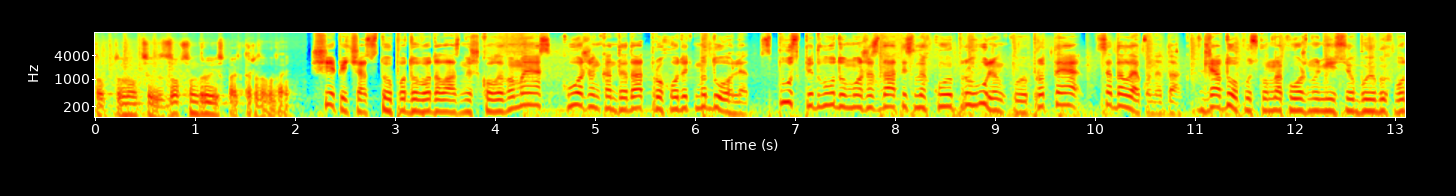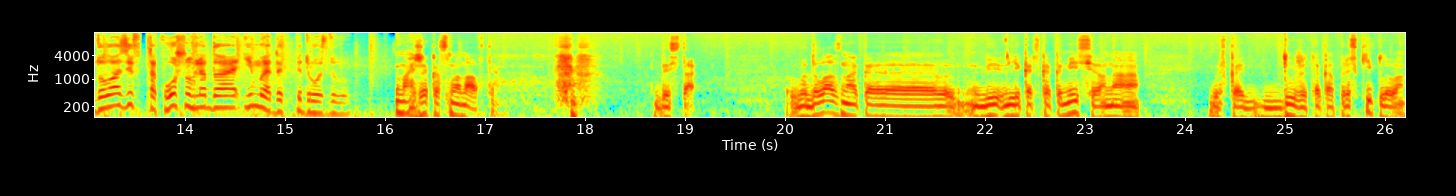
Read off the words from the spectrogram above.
Тобто, ну це зовсім другий спектр завдань. Ще під час вступу до водолазної школи ВМС кожен кандидат проходить медогляд. Спуск під воду може здатись легкою прогулянкою, проте це далеко не так. Для допуску на кожну місію бойових водолазів також оглядає і медик підрозділу. Майже космонавти. Десь так. Водолазна е, лікарська комісія, вона, як сказати, дуже така прискіплива.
